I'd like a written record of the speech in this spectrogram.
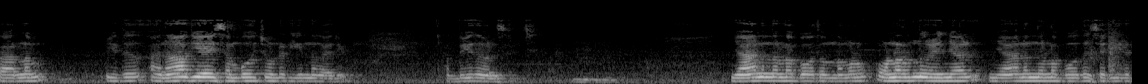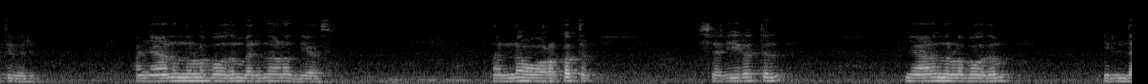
കാരണം ഇത് അനാദിയായി സംഭവിച്ചുകൊണ്ടിരിക്കുന്ന കാര്യം. അദ്വൈതം അനുസരിച്ച്. ഞാനെന്നുള്ള ബോധം നമ്മൾ ഉണർന്നു കഴിഞ്ഞാൽ ഞാനെന്നുള്ള ബോധം ശരീരത്തിൽ വരും. ആ ഞാനെന്നുള്ള ബോധം വരുന്നതാണ് അധ്യാസം. നല്ല ഉറക്കത്തിൽ ശരീരത്തിൽ ഞാനെന്നുള്ള ബോധം ഇല്ല.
